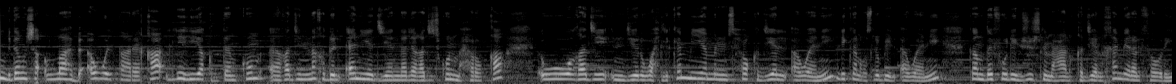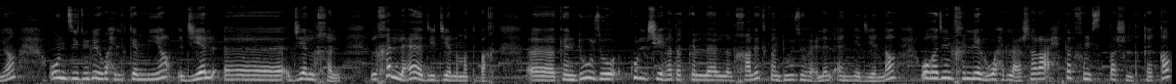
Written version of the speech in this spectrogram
نبداو إن شاء الله بأول طريقة اللي هي قدامكم. آه، غادي ناخذوا الأنية ديالنا اللي غادي تكون محروقة وغادي نديروا واحد الكمية من المسحوق ديال الأواني اللي كنغسلوا به الأواني. كنضيفوا ليه جوج المعالق ديال الخميرة الفورية ونزيدوا ليه واحد الكمية ديال آه ديال الخل. الخل العادي ديال المطبخ. آه كندوزو كل شيء هذاك الخليط كندوزوه على الأنية ديالنا وغادي نخليه واحد العشرة حتى ل 15 دقيقة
